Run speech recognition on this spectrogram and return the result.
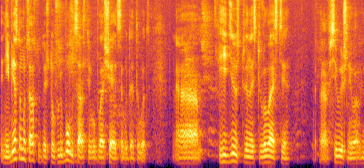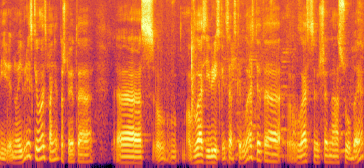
небесному царству, то есть что в любом царстве воплощается вот эта вот единственность власти Всевышнего в мире. Но еврейская власть, понятно, что это власть, еврейская царская власть, это власть совершенно особая,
